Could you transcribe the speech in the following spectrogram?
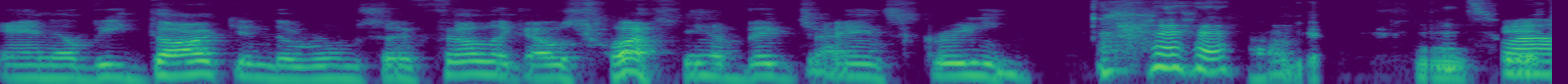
and it'll be dark in the room, so it felt like I was watching a big giant screen. That's wow.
